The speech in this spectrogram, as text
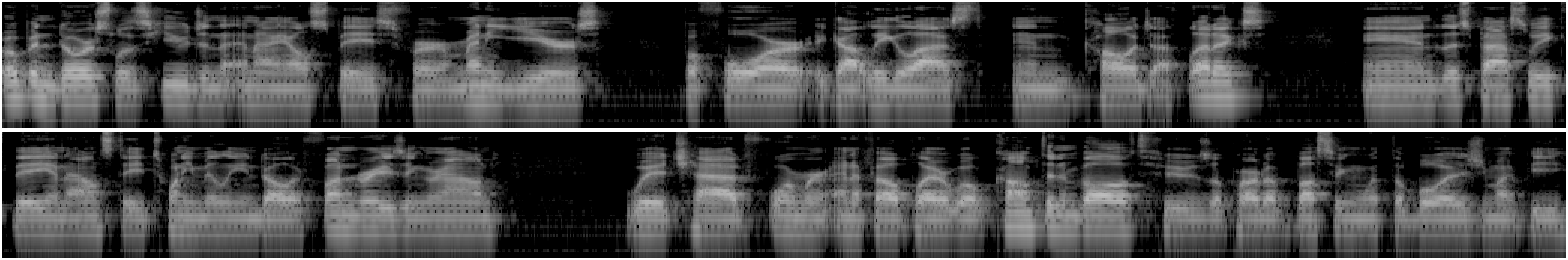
Opendorse was huge in the NIL space for many years before it got legalized in college athletics. And this past week, they announced a $20 million fundraising round, which had former NFL player Will Compton involved, who's a part of Bussing with the Boys. You might be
